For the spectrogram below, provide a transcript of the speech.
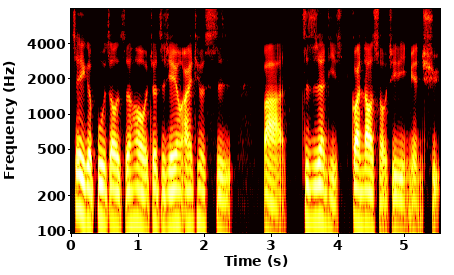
这个步骤之后，就直接用 iTunes 把。自制韧体灌到手机里面去，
